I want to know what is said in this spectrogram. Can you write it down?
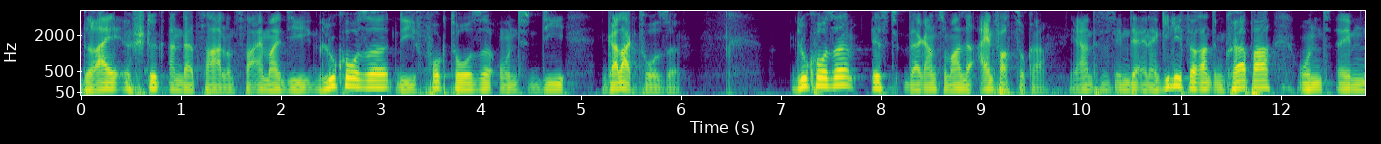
drei Stück an der Zahl, und zwar einmal die Glucose, die Fructose und die Galaktose. Glucose ist der ganz normale Einfachzucker. Ja, das ist eben der Energielieferant im Körper und eben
